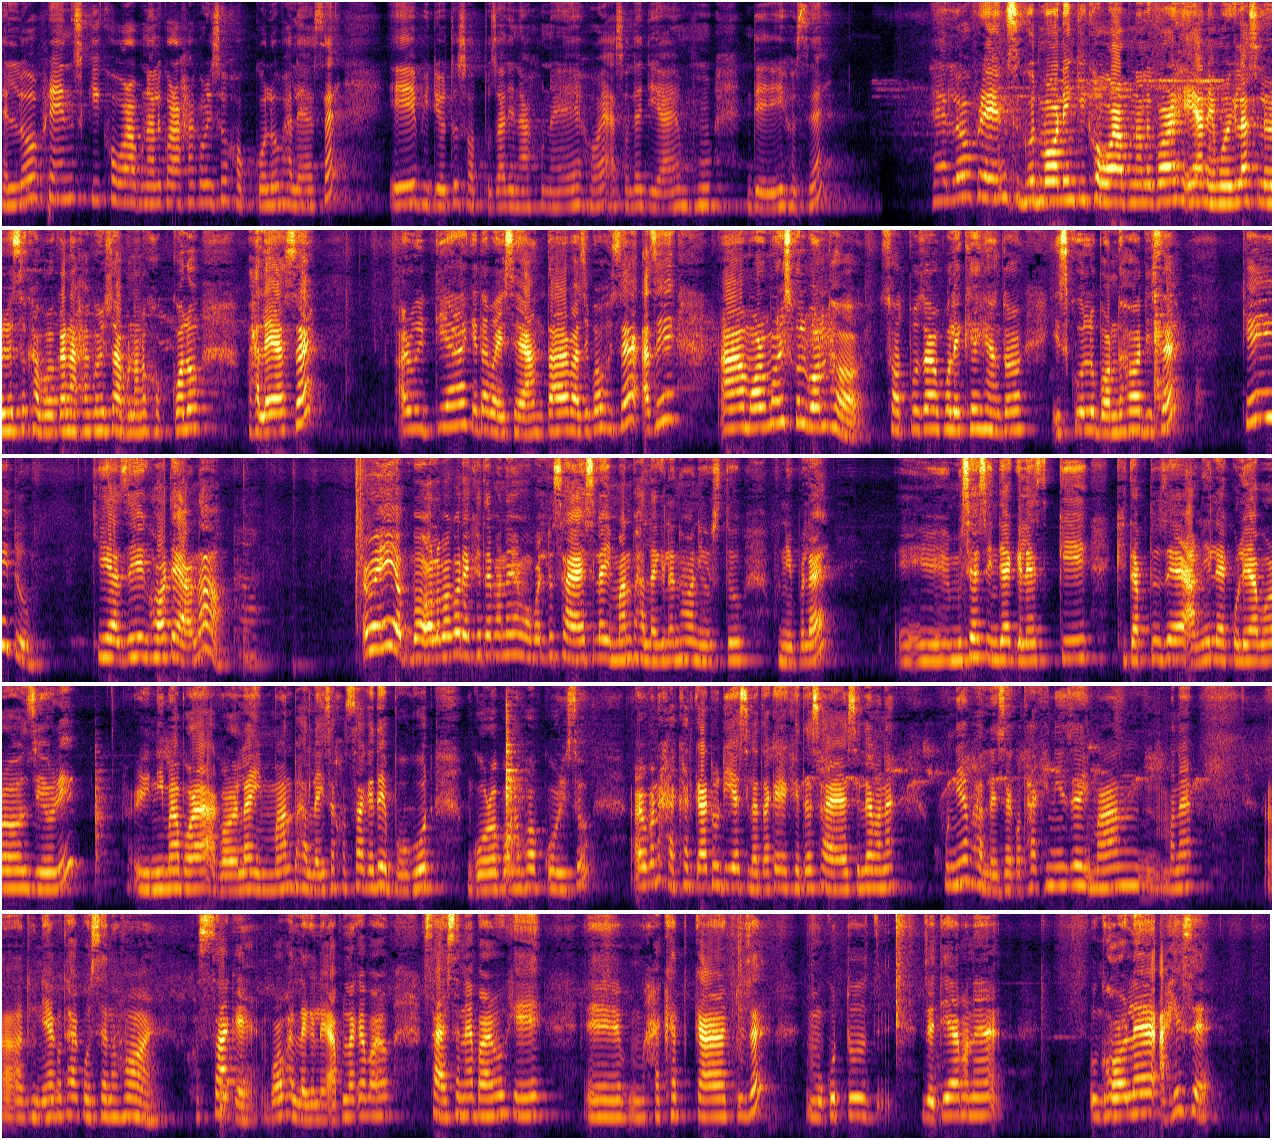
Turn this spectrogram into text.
Hello friends কি খবৰ আপোনালোকৰ? আশা কৰিছোঁ সকলো ভালে আছে। এই ভিডিঅ'টো ছট পূজাৰ দিনাখনেৰে হয়, আচলতে দিয়াই মোৰ দেৰি হৈছে। হেল্ল' ফ্ৰেণ্ডছ গুড মৰ্ণিং কি খবৰ আপোনালোকৰ? এয়া নেমু এগিলাচ লৈ লৈছোঁ খাবৰ কাৰণে, আশা কৰিছোঁ আপোনালোক সকলো ভালে আছে। আৰু এতিয়া কেইটা বাজিছে? আঠটা বাজিব হৈছে। আজি মৰমৰ স্কুল বন্ধ। ছট পূজাৰ উপলক্ষে সিহঁতৰ স্কুল বন্ধ দিছে। সেইটো কি আজি ঘৰতে আৰু ন? আৰু এই অলপ আগত এখেতে মানে মোবাইলটো চাই আছিলে ইমান ভাল লাগিলে নহয় নিউজটো শুনি পেলাই। এই মিছেছ ইণ্ডিয়া গেলেক্সি কিতাপটো যে আনিলে কলিয়াবৰৰ জীয়ৰী ৰিণিমা বৰা আগৰৱালা ইমান ভাল লাগিছে সঁচাকৈ দেই বহুত গৌৰৱ অনুভৱ কৰিছোঁ। আৰু মানে সাক্ষাৎকাৰটো দি আছিলে তাকে এখেতে চাই আছিলে মানে শুনিয়ে ভাল লাগিছে কথাখিনি যে ইমান মানে ধুনীয়া কথা কৈছে নহয় সঁচাকৈ বৰ ভাল লাগিলে। আপোনালোকে বাৰু চাইছেনে বাৰু সেই সাক্ষাৎকাৰটো যে? মুকুটটো যেতিয়া মানে ঘৰলৈ আহিছে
